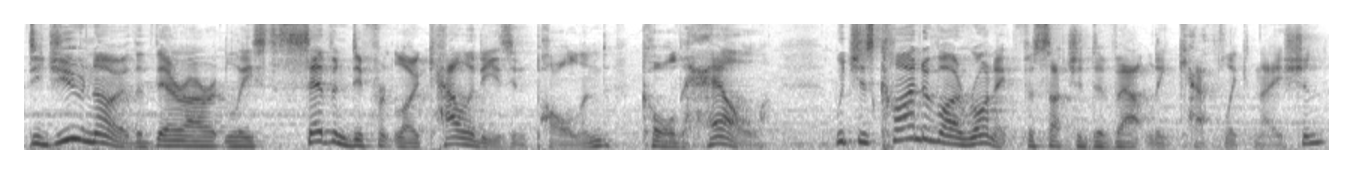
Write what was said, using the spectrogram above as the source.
Did you know that there are at least seven different localities in Poland called Hell, which is kind of ironic for such a devoutly Catholic nation?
